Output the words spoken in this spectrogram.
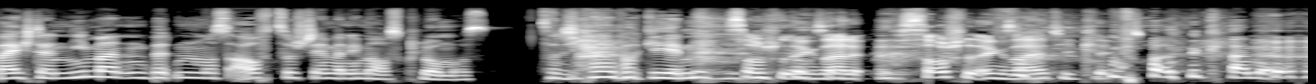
weil ich dann niemanden bitten muss, aufzustehen, wenn ich mal aufs Klo muss. Sondern ich kann einfach gehen. Social Anxiety, Social Anxiety Kick. Volle Kanne.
